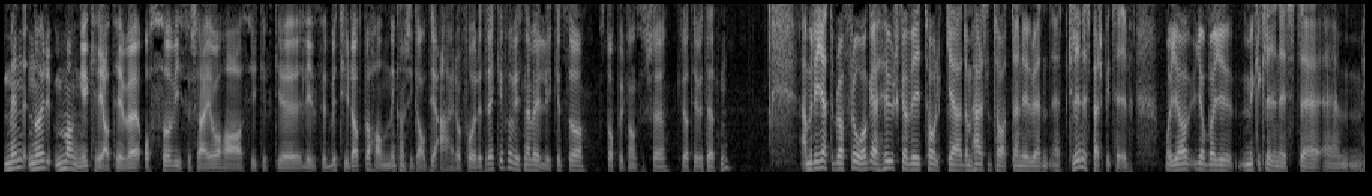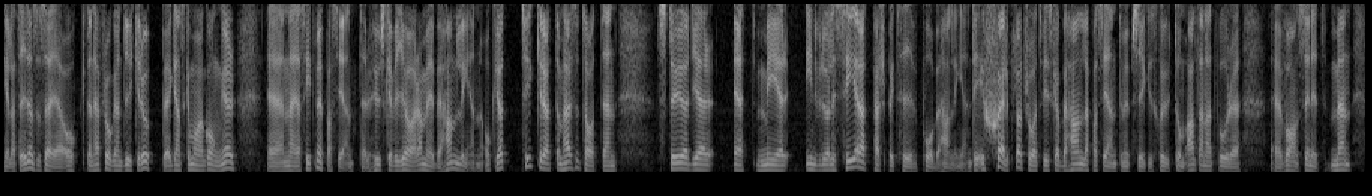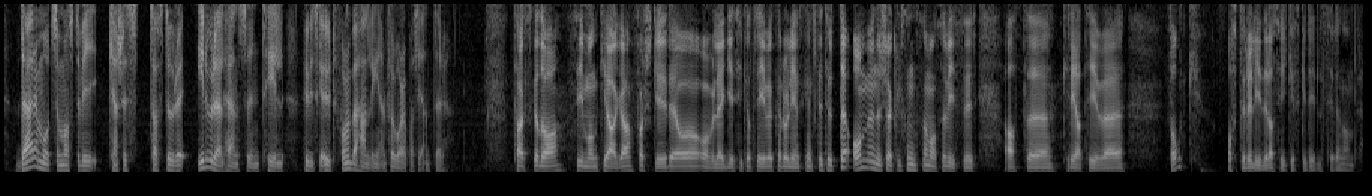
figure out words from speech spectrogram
Men når mange kreative også viser seg å ha psykiske lidelser, betyr det at behandling kanskje ikke alltid er å foretrekke? For hvis den er vellykket, så stopper kanskje kreativiteten? Ja, men det är en jättebra fråga. Hur ska vi tolka de här resultaten ur et ett kliniskt perspektiv? Och jag jobbar ju mycket kliniskt eh, hela tiden så att säga och den här frågan dyker upp eh, ganska många gånger eh, när jag sitter med patienter. Hur ska vi göra med behandlingen? Och jag tycker att de här resultaten stödjer ett mer individualiserat perspektiv på behandlingen. Det är självklart så att vi ska behandla patienter med psykisk sjukdom. Allt annat vore eh, vansinnigt. Men däremot så måste vi kanske ta större individuell hänsyn till hur vi ska utforma behandlingen för våra patienter. Takk skal du ha, Simon Kiaga, forsker og overlege i psykiatri ved Karolinska instituttet, om undersøkelsen som også viser at uh, kreative folk oftere lider av psykiske lidelser enn andre.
